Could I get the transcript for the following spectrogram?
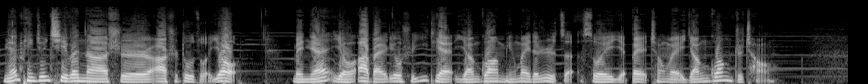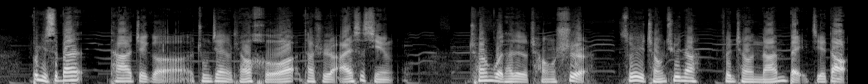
年平均气温呢是二十度左右。每年有二百六十一天阳光明媚的日子，所以也被称为阳光之城。布里斯班，它这个中间有条河，它是 S 型，穿过它这个城市，所以城区呢分成南北街道。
